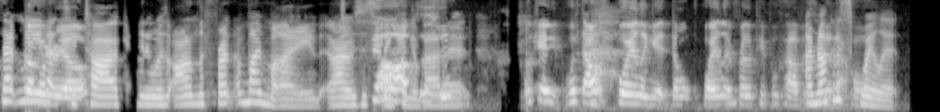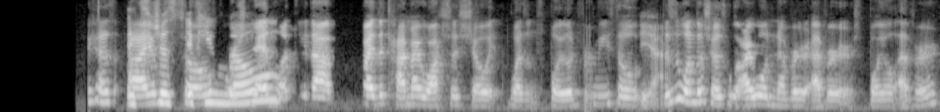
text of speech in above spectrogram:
sent me so that real. TikTok and it was on the front of my mind and I was just Stop. thinking about it. Okay, without spoiling it, don't spoil it for the people who haven't. I'm not going to spoil home. it. because It's I am just, so if you fortunate and know- lucky that by the time I watched the show, it wasn't spoiled for me. So Yeah. this is one of those shows where I will never ever spoil ever,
